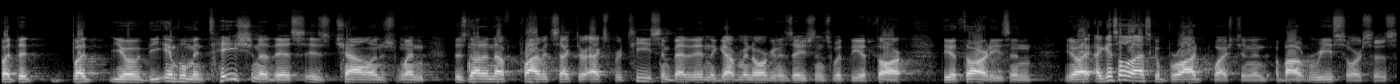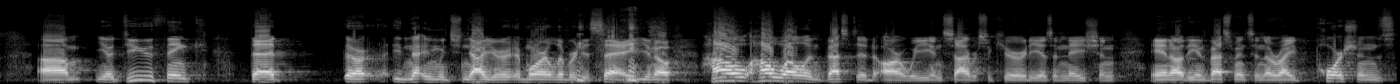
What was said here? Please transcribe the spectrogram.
But, that, but you know, the implementation of this is challenged when there's not enough private sector expertise embedded in the government organizations with the, author the authorities. And you know, I, I, guess I'll ask a broad question about resources. Um, you know, do you think that, are, in which now you're more at liberty to say, you know, how, how well invested are we in cybersecurity as a nation? And are the investments in the right portions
